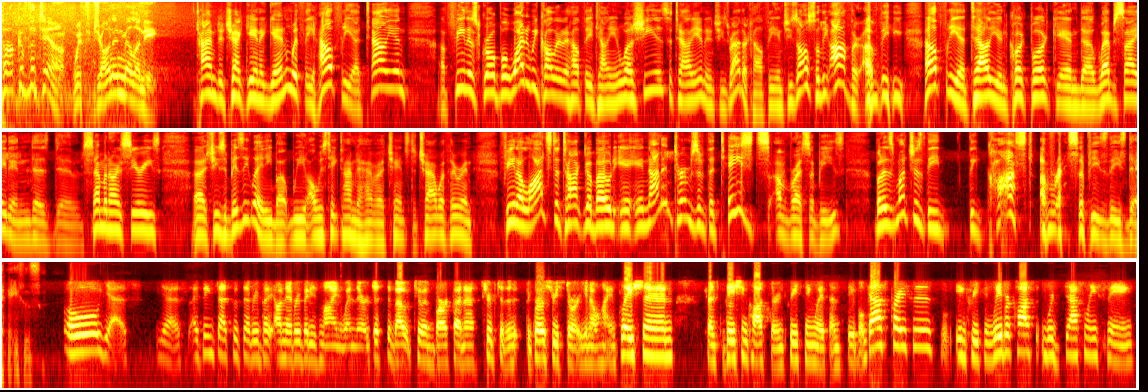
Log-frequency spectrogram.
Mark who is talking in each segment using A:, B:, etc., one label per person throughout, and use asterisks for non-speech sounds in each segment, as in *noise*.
A: talk of the town with John and Melanie.
B: Time to check in again with the healthy Italian, uh, Fina Scroppa. Why do we call her the healthy Italian? Well, she is Italian and she's rather healthy, and she's also the author of the *laughs* Healthy Italian Cookbook and uh, website and uh, uh, seminar series. Uh, she's a busy lady, but we always take time to have a chance to chat with her. And Fina, lots to talk about, in, in not in terms of the tastes of recipes, but as much as the the cost of *laughs* recipes these days.
C: Oh yes, yes. I think that's what's everybody on everybody's mind when they're just about to embark on a trip to the, the grocery store. You know, high inflation, transportation costs are increasing with unstable gas prices, increasing labor costs. We're definitely seeing,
